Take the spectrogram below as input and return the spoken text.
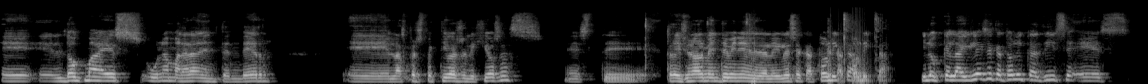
eh, el dogma es una manera de entender eh, las perspectivas religiosas. Este, tradicionalmente viene de la Iglesia Católica, y lo que la Iglesia Católica dice es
